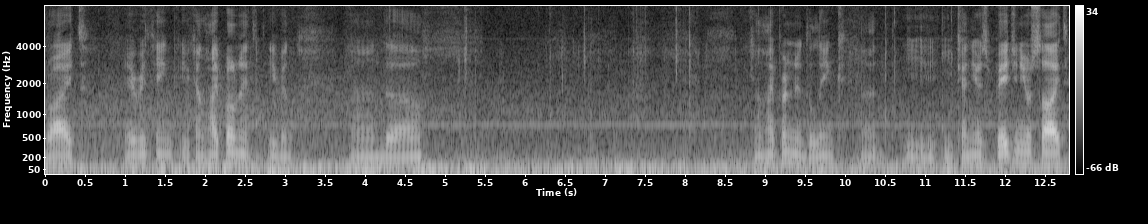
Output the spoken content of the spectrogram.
right everything you can hyperlink it even. And uh, you can hyperlink the link and you, you can use page in your site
